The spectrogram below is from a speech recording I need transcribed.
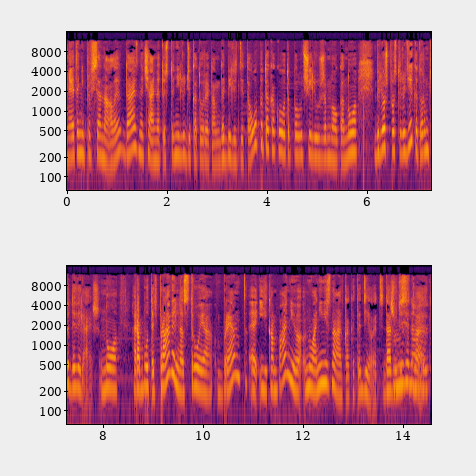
это не профессионалы, да, изначально, то есть это не люди, которые там добились где-то опыта какого-то, получили уже много, но берешь просто людей, которым ты доверяешь. Но работать правильно, строя бренд э, и компанию, ну, они не знают, как это делать. Даже не действительно знают.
